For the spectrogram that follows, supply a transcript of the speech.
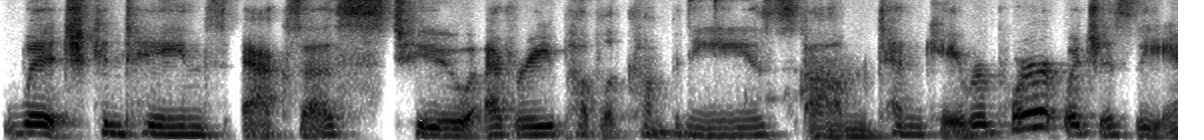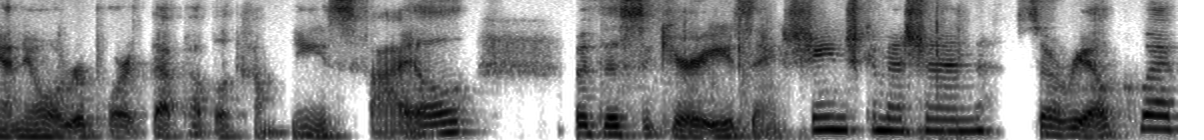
which contains access to every public company's um, 10K report, which is the annual report that public companies file with the Securities and Exchange Commission. So real quick,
